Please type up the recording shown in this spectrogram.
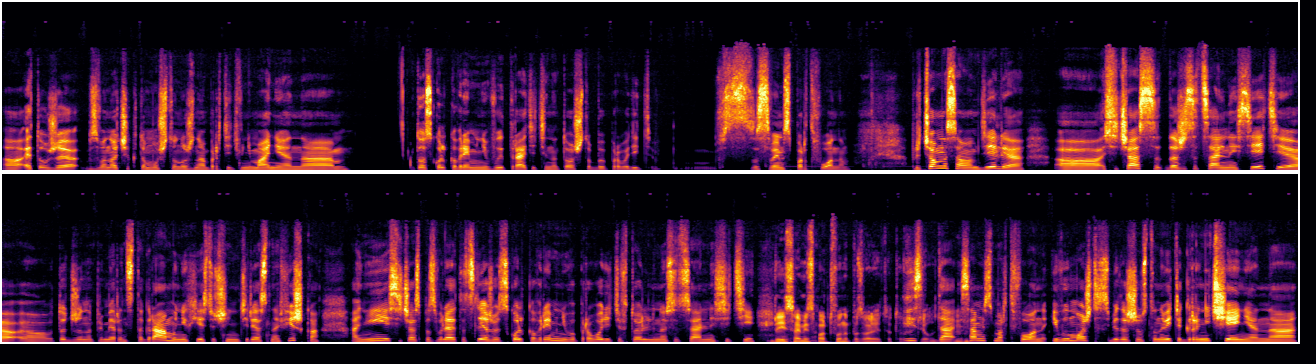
А, это уже звоночек к тому, что нужно обратить внимание на то, сколько времени вы тратите на то, чтобы проводить со своим смартфоном. Причем на самом деле а, сейчас даже социальные сети, а, тот же, например, Инстаграм, у них есть очень интересная фишка. Они сейчас позволяют отслеживать, сколько времени вы проводите в той или иной социальной сети. Да и сами смартфоны позволяют это уже и, делать. Да, угу. сами смартфоны. И вы можете себе даже установить ограничения на,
